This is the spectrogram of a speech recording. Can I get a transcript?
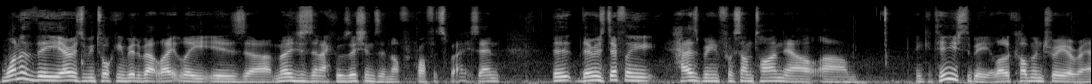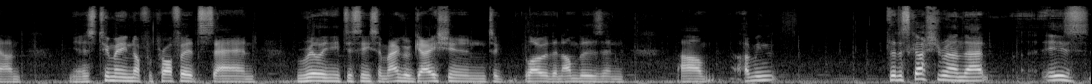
One of the areas we've been talking a bit about lately is uh, mergers and acquisitions in not for profit space. And there, there is definitely, has been for some time now, um, and continues to be, a lot of commentary around you know, there's too many not for profits and really need to see some aggregation to lower the numbers. And um, I mean, the discussion around that is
